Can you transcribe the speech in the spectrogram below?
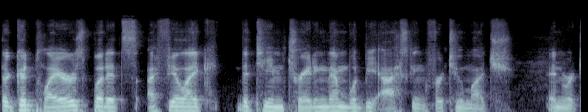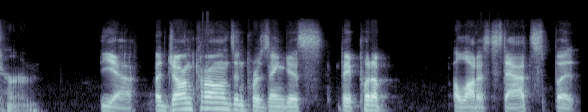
they're good players, but it's I feel like the team trading them would be asking for too much in return. Yeah, John Collins and Porzingis they put up a lot of stats, but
